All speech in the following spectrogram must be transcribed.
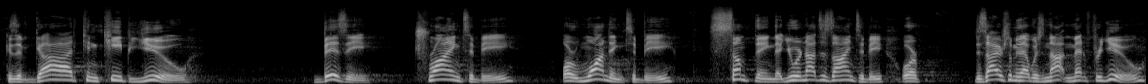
Because if God can keep you busy trying to be or wanting to be something that you were not designed to be, or desire something that was not meant for you,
